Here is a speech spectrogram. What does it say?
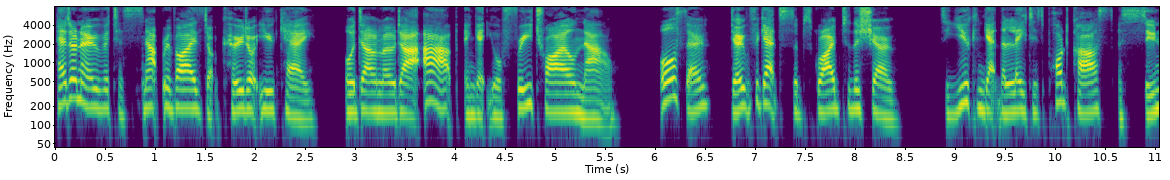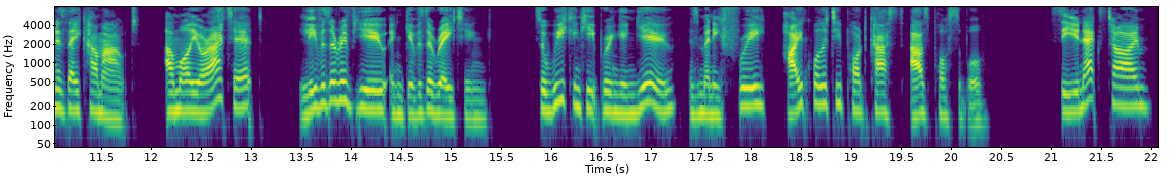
Head on over to snaprevise.co.uk or download our app and get your free trial now. Also, don't forget to subscribe to the show so you can get the latest podcasts as soon as they come out. And while you're at it, leave us a review and give us a rating. so we can keep bringing you as many free, high quality podcasts as possible. See you next time.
